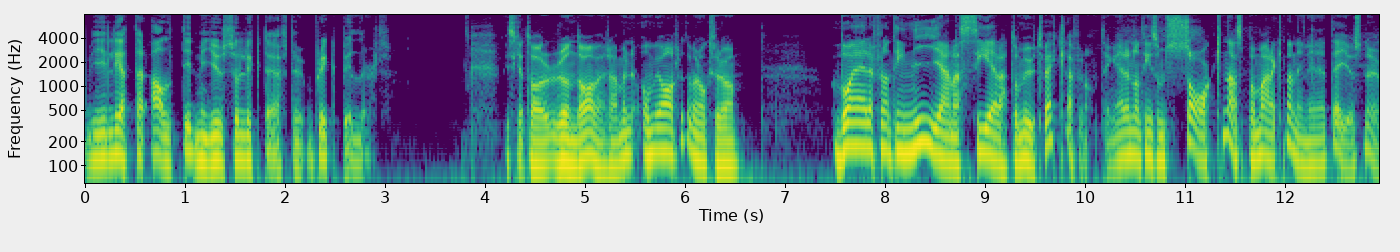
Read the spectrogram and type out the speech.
vi letar alltid med ljus och lykta efter brick builders. Vi ska ta runda av här, men om vi avslutar med det också då. Vad är det för någonting ni gärna ser att de utvecklar för någonting? Är det någonting som saknas på marknaden enligt dig just nu?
